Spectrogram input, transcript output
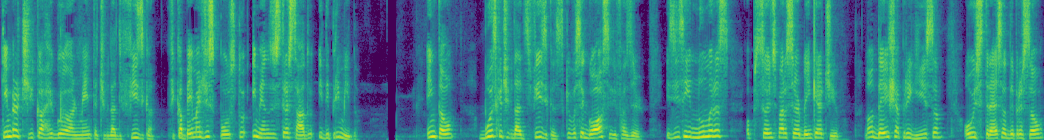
Quem pratica regularmente atividade física fica bem mais disposto e menos estressado e deprimido. Então, busque atividades físicas que você goste de fazer. Existem inúmeras opções para ser bem criativo. Não deixe a preguiça ou o estresse ou a depressão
